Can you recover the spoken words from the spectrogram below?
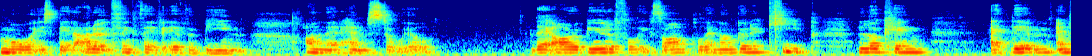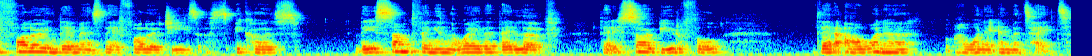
more is better. I don't think they've ever been on that hamster wheel. They are a beautiful example, and I'm going to keep looking at them and following them as they follow Jesus because there's something in the way that they live that is so beautiful that I wanna I wanna imitate.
